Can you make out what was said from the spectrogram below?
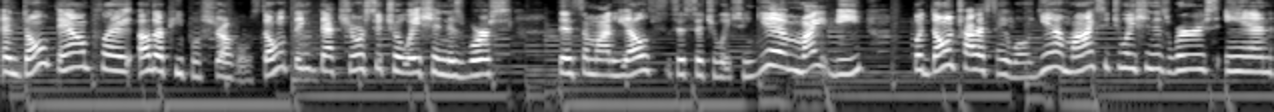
And don't downplay other people's struggles. Don't think that your situation is worse than somebody else's situation. Yeah, it might be, but don't try to say, well, yeah, my situation is worse and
